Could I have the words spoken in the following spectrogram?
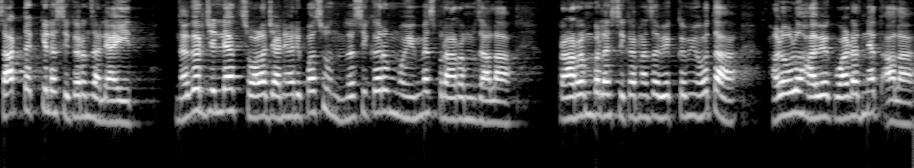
साठ टक्के लसीकरण झाले आहेत. नगर जिल्ह्यात सोळा जानेवारीपासून लसीकरण मोहिमेस प्रारंभ झाला. प्रारंभ लसीकरणाचा वेग कमी होता. हळूहळू हा वेग वाढवण्यात आला.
